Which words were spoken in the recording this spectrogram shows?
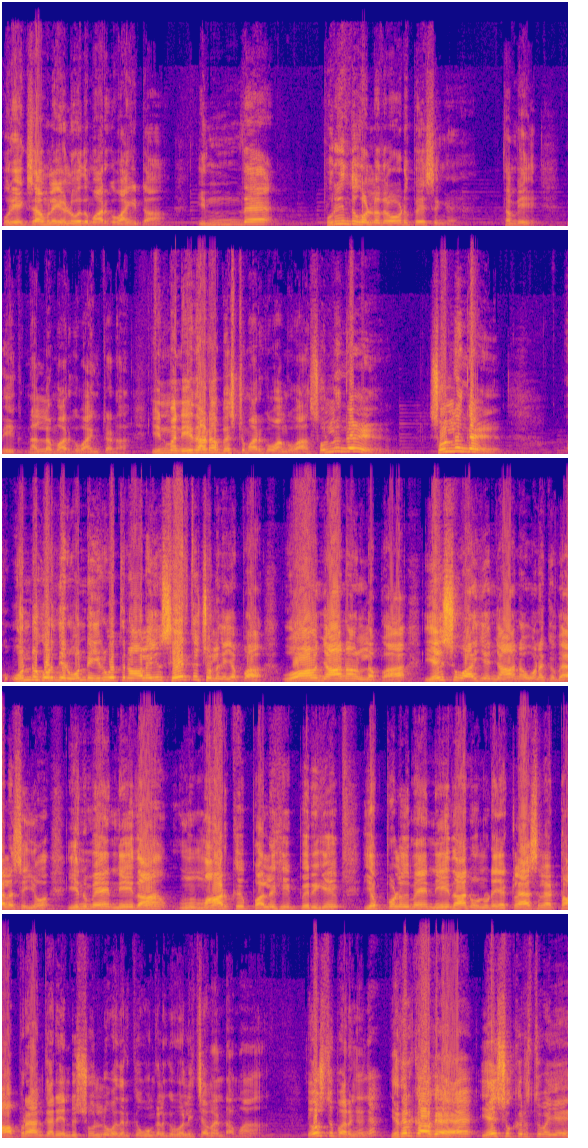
ஒரு எக்ஸாமில் எழுபது மார்க் வாங்கிட்டான் இந்த புரிந்து கொள்வதோடு பேசுங்க. தம்பி நீ நல்ல மார்க் வாங்கிட்டாடா. இனிமே நீதாடா பெஸ்ட் மார்க் வாங்குவா. சொல்லுங்கள். சொல்லுங்கள். ஒன்று குறைந்தர் ஒன்று இருபத்தி நாலையும் சேர்த்து சொல்லுங்கள் எப்பா? ஓ ஞானம் இல்லைப்பா. இயேசுவாகிய ஞானம் உனக்கு வேலை செய்யும். இனிமேல் நீ தான் உன் மார்க்கு பழுகி பெருகி எப்பொழுதுமே நீ தான் உன்னுடைய கிளாஸில் டாப் ரேங்கர் என்று சொல்லுவதற்கு உங்களுக்கு வெளிச்சம் வேண்டாமா? யோசித்து பாருங்கங்க. எதற்காக இயேசு கிறிஸ்துவையே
